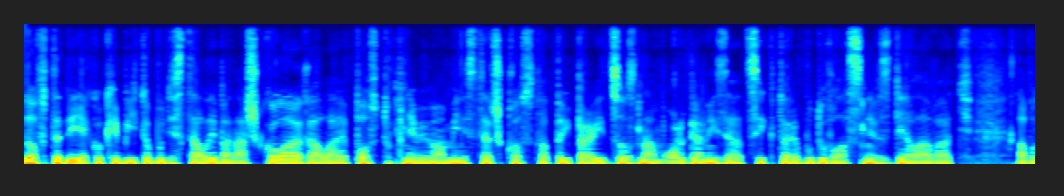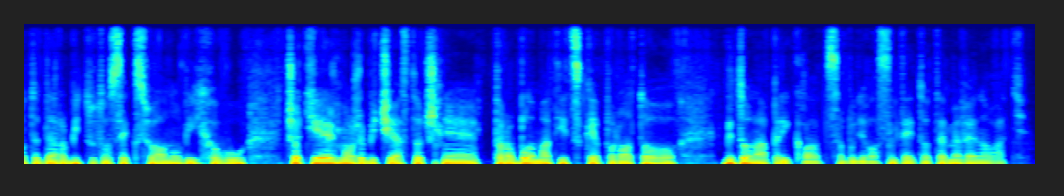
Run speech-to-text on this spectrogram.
dovtedy ako keby to bude stále iba na školách, ale postupne by mal minister školstva pripraviť zoznam organizácií, ktoré budú vlastne vzdelávať alebo teda robiť túto sexuálnu výchovu, čo tiež môže byť čiastočne problematické podľa toho, kto napríklad sa bude vlastne tejto téme venovať.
